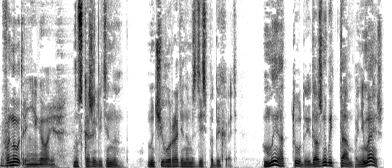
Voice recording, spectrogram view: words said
Внутренние, говоришь? Ну скажи, лейтенант, ну чего ради нам здесь подыхать? Мы оттуда и должны быть там, понимаешь?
